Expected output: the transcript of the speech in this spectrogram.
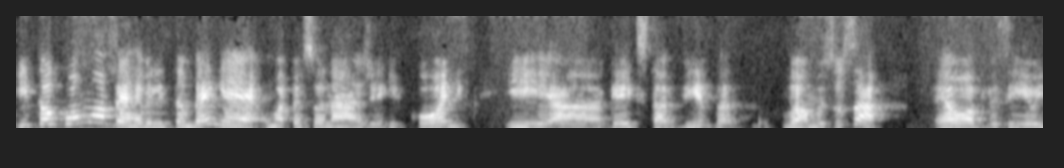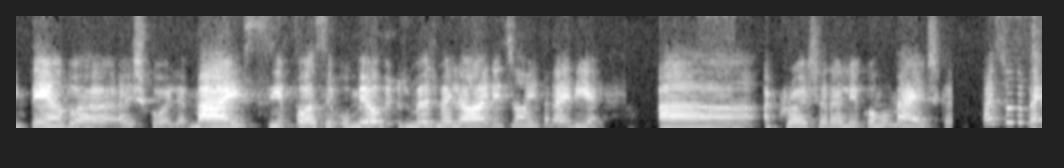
Então, como a Beverly também é uma personagem icônica e a Gates está viva, vamos usar. É óbvio, assim, eu entendo a, a escolha. Mas se fosse meu, os meus melhores, não entraria a, a Crusher ali como médica. Mas tudo bem.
